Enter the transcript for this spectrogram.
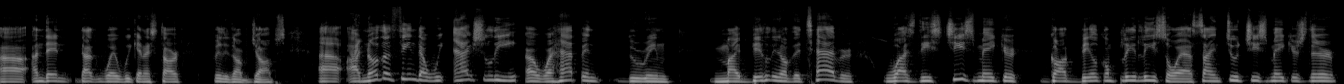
Uh and then that way we can start filling up jobs. Uh another thing that we actually uh, what happened during my building of the tavern was this cheesemaker got built completely so i assigned two cheesemakers there.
